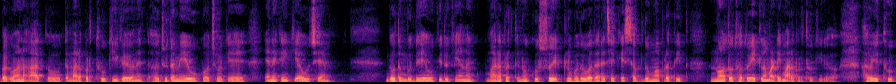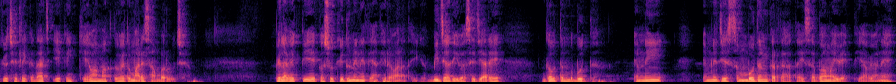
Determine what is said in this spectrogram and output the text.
ભગવાન, આ તો તમારા પર થૂકી ગયો અને હજુ તમે એવું કહો છો કે એને કંઈ કહેવું છે એમ. ગૌતમ બુદ્ધે એવું કીધું કે આના મારા પ્રત્યેનો ગુસ્સો એટલો બધો વધારે છે કે શબ્દોમાં પ્રતીત નહોતો થતો એટલા માટે મારા પર થૂકી ગયો. હવે એ થૂક્યો છે એટલે કદાચ એ કંઈક કહેવા માગતો હોય તો મારે સાંભળવું છે. પેલા વ્યક્તિએ કશું કીધું નહીં ને ત્યાંથી રવાના થઈ ગયો. બીજા દિવસે જ્યારે ગૌતમ બુદ્ધ એમની, એમને જે સંબોધન કરતા હતા એ સભામાં એ વ્યક્તિ આવ્યો અને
